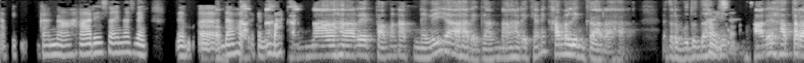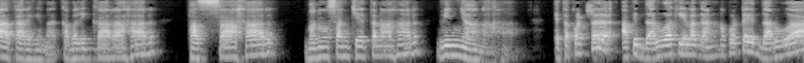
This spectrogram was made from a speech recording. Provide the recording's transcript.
අපි ගන්න ආහාරය සයිනස් දැන් දැන් දවස් කියන්නේ ගන්න ආහාරය පමණක් නෙවෙයි ආහාරය ගන්න ආහාරය කියන්නේ කබලින්කාර ආහාර. එතකොට බුදුදහමේ ආහාරය හතර ආකාරයෙන්. කබලින්කාර ආහාර, පස්ස ආහාර, මනෝ සංචේතන ආහාර, විඥාන ආහාර. එතකොට අපි දරුවා කියලා ගන්නකොට ඒ දරුවා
